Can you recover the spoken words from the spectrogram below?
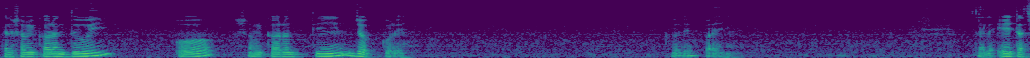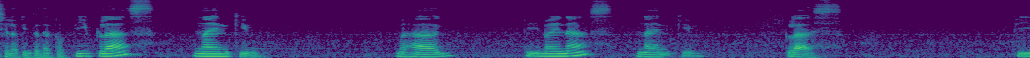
তাহলে সমীকরণ দুই ও সমীকরণ তিন যোগ করে করে পাই। তাহলে এটা ছিল কিন্তু দেখো পি প্লাস নাইন কিউ ভাগ p minus nine q plus p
